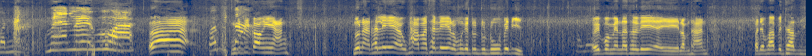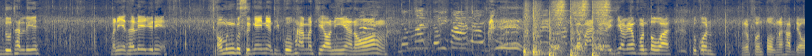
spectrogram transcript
วันนี้แมนเลยพวกว่าเอ้าว่ามึงจะตีกลองอีหยังนู่นน่ะทะเลอะกูพามาทะเลหรอมึงก็ดูดูๆไปดิเอ้ยโมเมนต์นะทะเลไอ้ลำธารไปเดี๋ยวพาไปทะดูทะเลมานี่ทะเลอยู่นี่เอามึงรู้สึกไงเนี่ยที่กูพามาเที่ยวนี่อะน้องเดี๋ยวมันต้องมาแล้วกลับบ้านเลยไอ้เหี้ยแม่งฝนตกอะทุกคนเดี๋ยวฝนตกนะครับ เดี๋ยว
